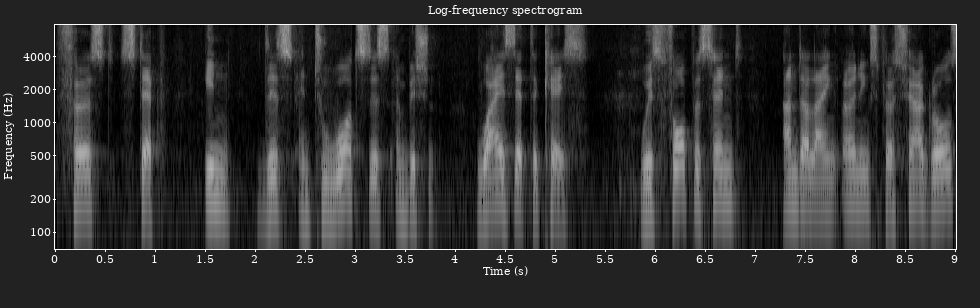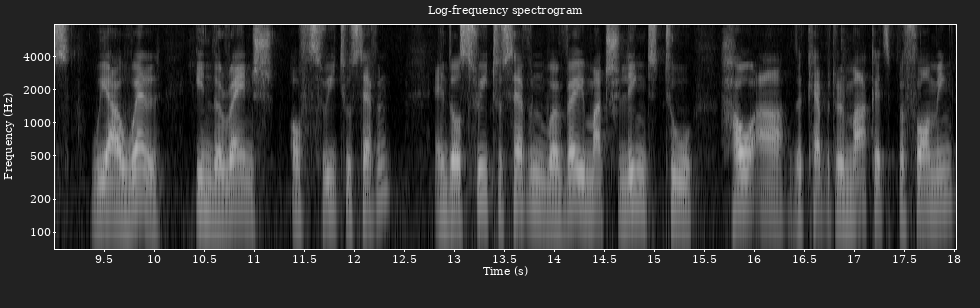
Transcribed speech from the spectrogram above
first step in this and towards this ambition. Why is that the case? With 4% underlying earnings per share growth, we are well in the range of 3%-7%, and those 3%-7% were very much linked to how are the capital markets performing,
